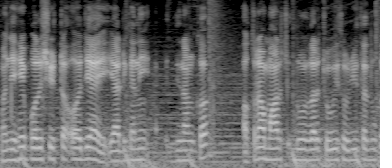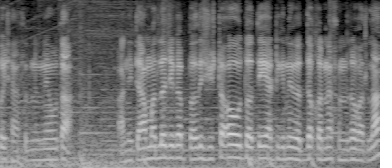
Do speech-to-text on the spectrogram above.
म्हणजे हे परिशिष्ट अ जे आहे या ठिकाणी दिनांक अकरा मार्च दोन हजार चोवीस रोजीचा जो काही शासन निर्णय होता आणि त्यामधलं जे काही परिशिष्ट अ होतं ते या ठिकाणी रद्द करण्यासंदर्भातला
